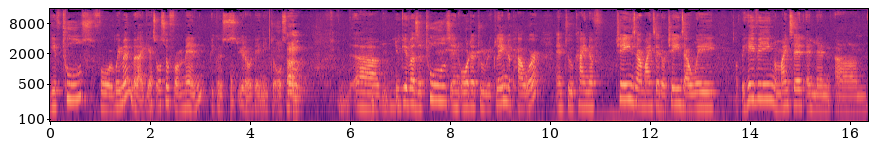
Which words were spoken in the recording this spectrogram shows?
give tools for women, but I guess also for men because you know they need to also. Um, uh, you give us the tools in order to reclaim the power and to kind of change our mindset or change our way of behaving or mindset, and then um,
